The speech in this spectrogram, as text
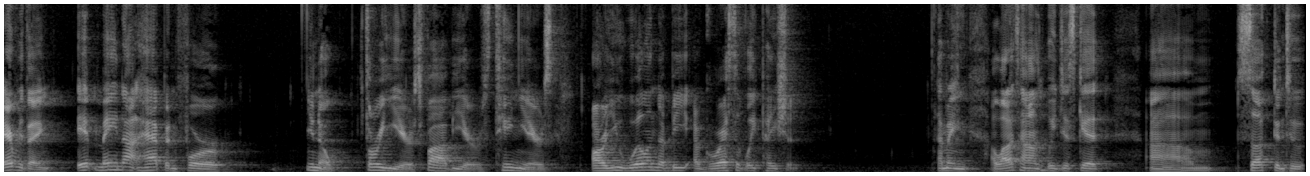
everything, it may not happen for, you know, three years, five years, 10 years. Are you willing to be aggressively patient? I mean, a lot of times we just get um, sucked into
